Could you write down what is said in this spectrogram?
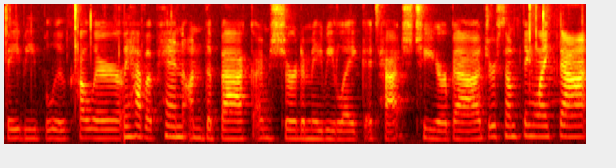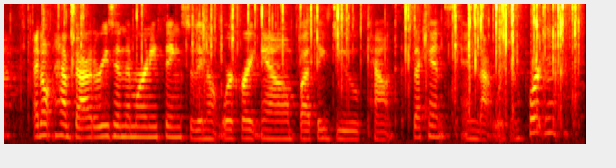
baby blue color. They have a pin on the back, I'm sure to maybe like attach to your badge or something like that. I don't have batteries in them or anything, so they don't work right now, but they do count seconds, and that was important.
